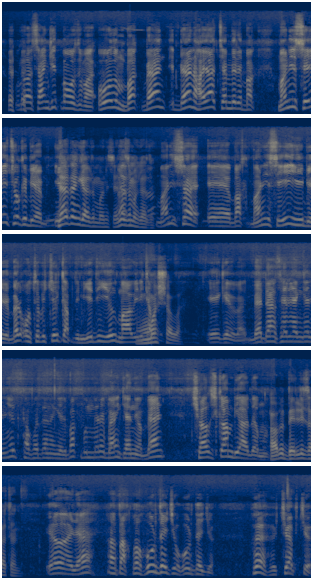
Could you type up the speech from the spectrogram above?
Ulan sen gitme o zaman. Oğlum bak ben ben hayat çemberi bak. Manisa'yı çok iyi bilirim. Nereden geldin Manisa'ya? Ne zaman geldin? Manisa e, bak Manisa'yı iyi bilirim. Ben otobüsçülük yaptım. 7 yıl mavilik yaptım. Maşallah. EGB. Bedensel engelliniz kafadan engelli. Bak bunları ben kendim. Ben çalışkan bir adamım. Abi belli zaten. E öyle. Ha bak bak hurdacı hurdacı. Hı, çöpçü.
